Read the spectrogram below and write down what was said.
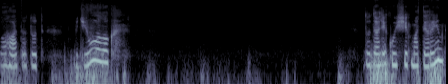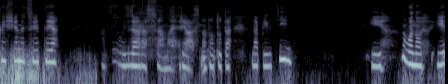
багато тут бджолок. Тут далі кущик материнки ще не цвіте. А це ось зараз саме рясно. Ну тут на півтінь. І ну, воно є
